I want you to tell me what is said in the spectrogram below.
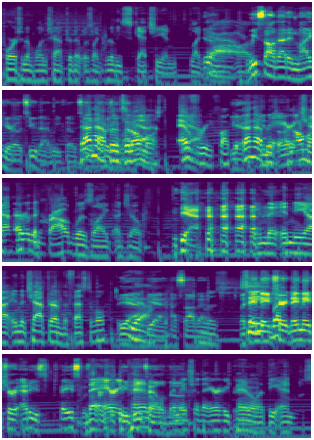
portion of one chapter that was like really sketchy and like Yeah. raw. We saw that in My Hero too that week though. Too. that There happens in lot- Yeah. almost every fucking. Yeah. That in happens the in Eri almost chapter, every the crowd was like a joke. Yeah. In the in the uh, in the chapter of the festival, yeah, Yeah. yeah, I saw it that. was But See, they made but- sure they made sure Eri's face was the perfectly Eri panel. detailed They made sure the Eri panel Yeah. at the end was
